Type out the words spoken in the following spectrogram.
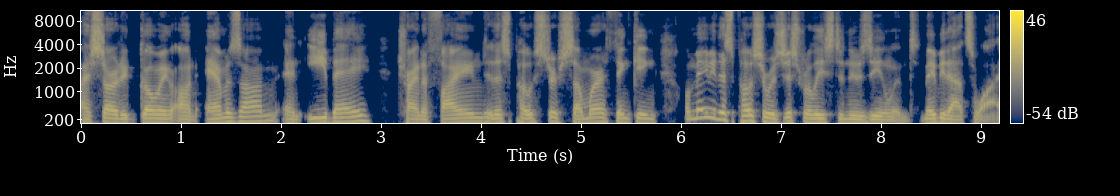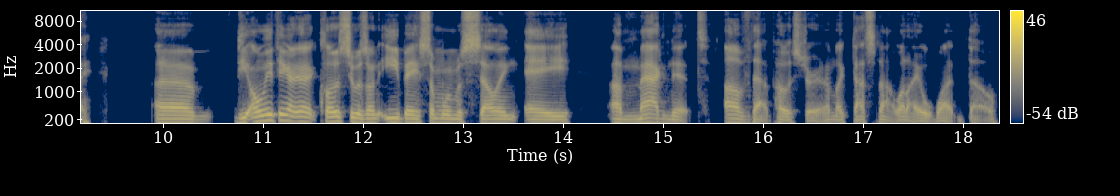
I started going on Amazon and eBay trying to find this poster somewhere, thinking, well, maybe this poster was just released in New Zealand. Maybe that's why. Um, the only thing I got close to was on eBay, someone was selling a a magnet of that poster. And I'm like, that's not what I want though.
